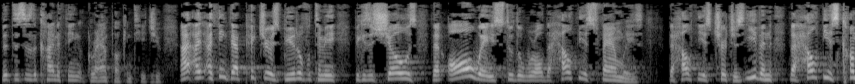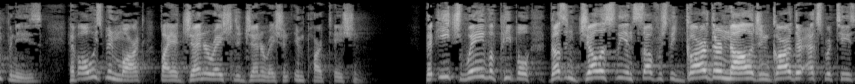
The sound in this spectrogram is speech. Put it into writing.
th- this is the kind of thing grandpa can teach you. I, I think that picture is beautiful to me because it shows that always through the world, the healthiest families, the healthiest churches, even the healthiest companies have always been marked by a generation to generation impartation. That each wave of people doesn't jealously and selfishly guard their knowledge and guard their expertise,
